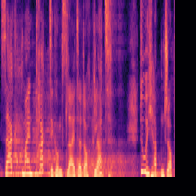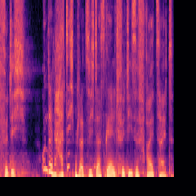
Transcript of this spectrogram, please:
sagt mein Praktikumsleiter doch glatt, du, ich habe einen Job für dich. Und dann hatte ich plötzlich das Geld für diese Freizeit.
